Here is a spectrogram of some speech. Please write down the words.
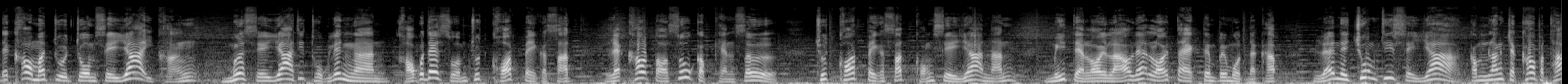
ได้เข้ามาจู่โจมเซย่าอีกครั้ง เมื่อเซย่าที่ถูกเล่นงาน เขาก็ได้สวมชุดคอสเปกัสซัสและเข้าต่อสู้กับแคนเซอร์ ชุดคอสเปกัซัสของเซย่านั้น มีแต่รอยร้าวและรอยแตกเต็มไปหมดนะครับ และในช่วงที่เซย่ากำลังจะเข้าปะทะ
